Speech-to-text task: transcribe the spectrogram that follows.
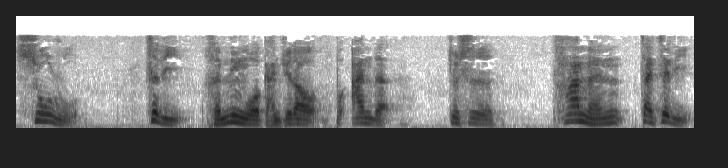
羞辱。”这里很令我感觉到不安的，就是他们在这里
